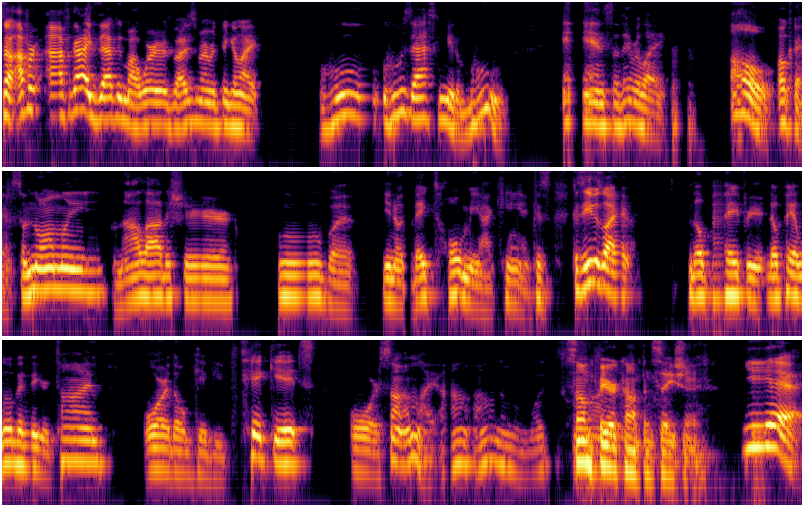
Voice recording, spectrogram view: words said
so I, for, I forgot exactly my words, but I just remember thinking like, who who's asking me to move? And, so they were like, oh, okay. So normally I'm not allowed to share who, but you know, they told me I can because because he was like, they'll pay for your, they'll pay a little bit of your time, or they'll give you tickets or something. I'm like, I don't, I don't know what some fair compensation. Yeah.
